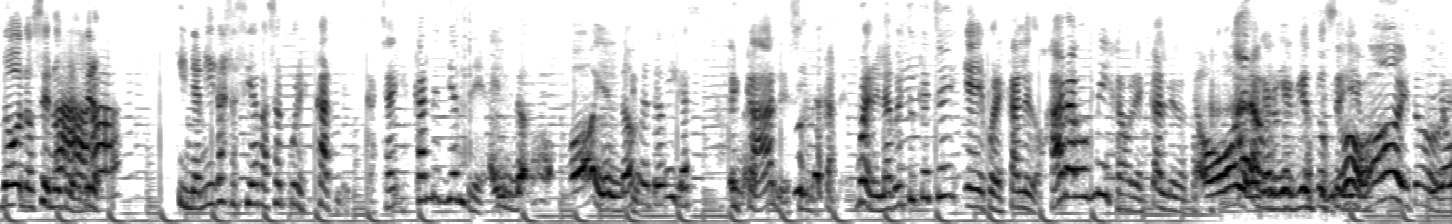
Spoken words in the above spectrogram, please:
no, no sé, no creo. Pero, Ah, y mi amiga se hacía pasar por Scarlett, ¿cachai? Scarlett y Andrea. el, no... oh, y el nombre de tu amiga. Scarlett, sí, Scarlett. Bueno, y la cuestión, ¿cachai? Eh, por Scarlett O'Hara, vos, mija, por Scarlett Oh, O'Hara, el lo que el viento se se llevó. llevó y todo. Pero,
